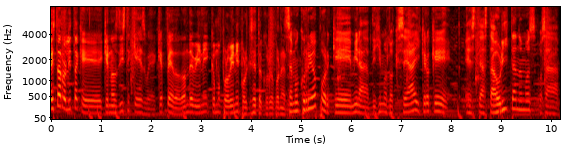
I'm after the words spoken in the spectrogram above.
esta rolita que, que nos diste, ¿qué es, güey? ¿Qué pedo? ¿Dónde viene? ¿Cómo proviene? ¿Y por qué se te ocurrió ponerlo? Se me ocurrió porque, mira, dijimos lo que sea y creo que este hasta ahorita no hemos, o sea,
